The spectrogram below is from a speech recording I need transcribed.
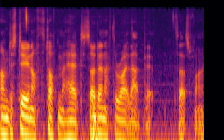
I'm just doing off the top of my head, so I don't have to write that bit. So that's fine.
